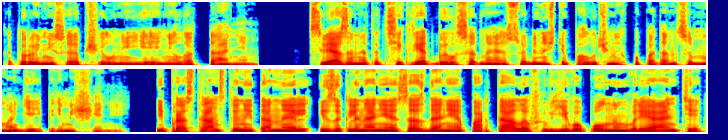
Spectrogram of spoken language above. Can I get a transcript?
которую не сообщил ни ей, ни Латане. Связан этот секрет был с одной особенностью полученных попаданцем магии перемещений. И пространственный тоннель, и заклинание создания порталов в его полном варианте,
